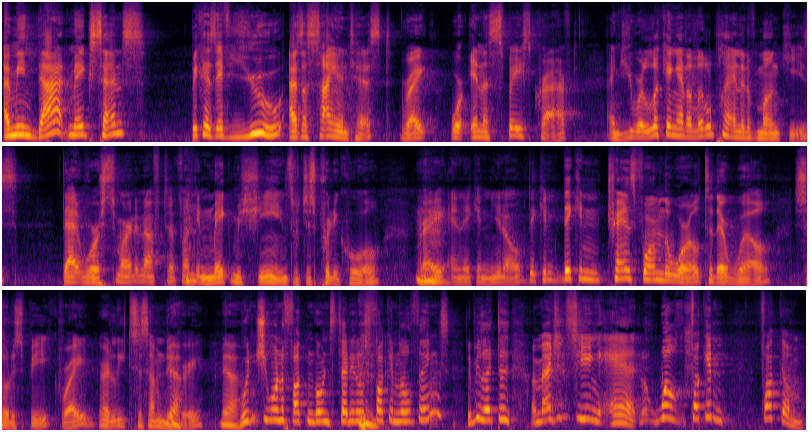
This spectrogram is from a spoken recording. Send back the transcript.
I mean, that makes sense because if you, as a scientist, right, were in a spacecraft and you were looking at a little planet of monkeys that were smart enough to fucking make machines, which is pretty cool, right? Mm-hmm. And they can, you know, they can they can transform the world to their will, so to speak, right? Or at least to some Yeah, degree. yeah. Wouldn't you want to fucking go and study those fucking little things? It'd be like the imagine seeing ant. Well, fucking fuck them.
